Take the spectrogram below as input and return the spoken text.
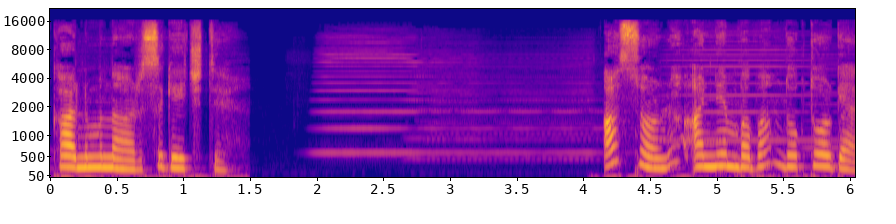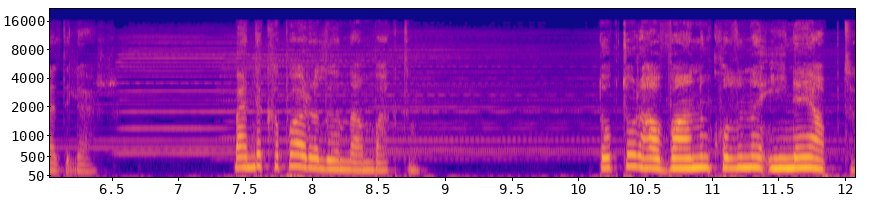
Karnımın ağrısı geçti. Az sonra annem babam doktor geldiler. Ben de kapı aralığından baktım. Doktor Havva'nın koluna iğne yaptı.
